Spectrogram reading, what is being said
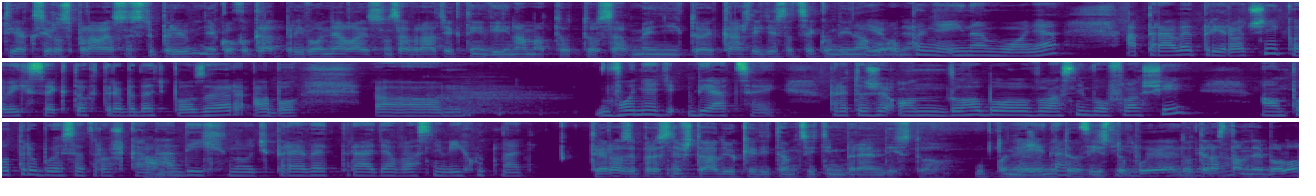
ty ak si rozprával, ja som si tu pri, niekoľkokrát privoňal, aj som sa vrátil k tým vínam a to, to sa mení, to je každých 10 sekúnd iná je vôňa. úplne iná vôňa. A práve pri ročníkových sektoch treba dať pozor, alebo um, voňať viacej, pretože on dlho bol vlastne vo flaši a on potrebuje sa troška Áno. nadýchnuť, prevetrať a vlastne vychutnať. Teraz je presne v štádiu, kedy tam cítim brandy z toho. Úplne, Je že mi to vystupuje. brandy, Doteraz no. tam nebolo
